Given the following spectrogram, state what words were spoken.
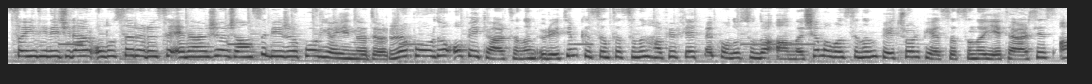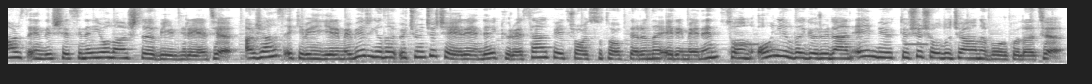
Sayın dinleyiciler, Uluslararası Enerji Ajansı bir rapor yayınladı. Raporda OPEC artının üretim kısıntısını hafifletme konusunda anlaşamamasının petrol piyasasında yetersiz arz endişesine yol açtığı bildirildi. Ajans 2021 yılı 3. çeyreğinde küresel petrol stoklarında erimenin son 10 yılda görülen en büyük düşüş olacağını vurguladı.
